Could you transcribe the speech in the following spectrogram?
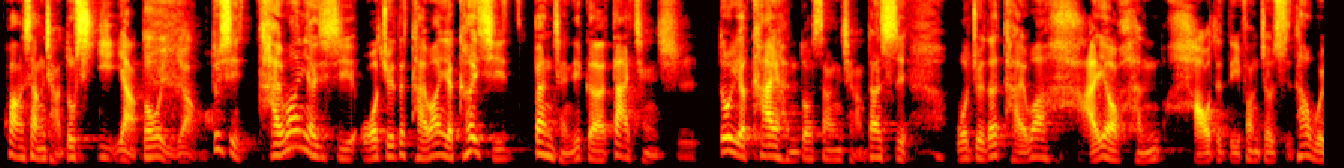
逛商场都是一样，都一样、哦。就是台湾也是，我觉得台湾也可以是变成一个大城市，都要开很多商场。但是我觉得台湾还有很好的地方，就是它会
